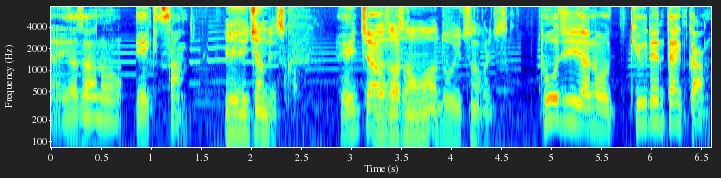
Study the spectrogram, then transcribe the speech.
えー矢沢の栄吉さんえー、ちゃんですか？栄ちゃん矢沢さはんはどういうつながりですか？当時あの宮殿体育館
